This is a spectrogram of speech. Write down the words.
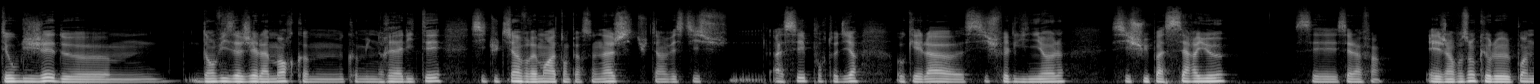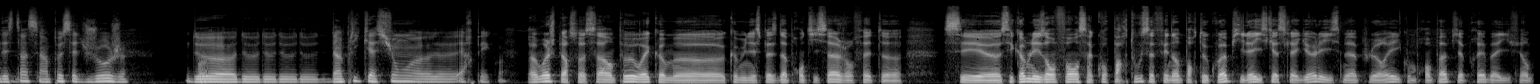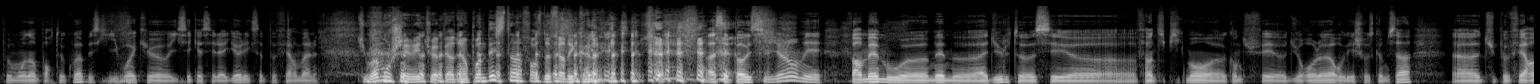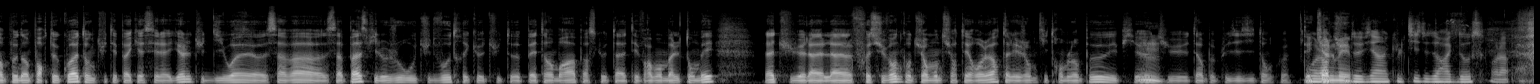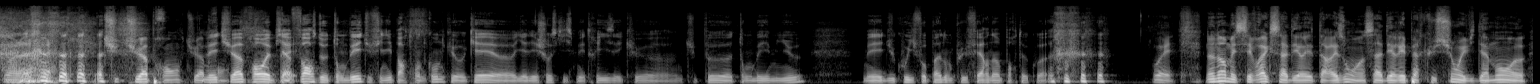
tu es obligé de d'envisager la mort comme, une réalité si tu tiens vraiment à ton personnage, si tu t'es investi assez pour te dire, ok là, euh, si je fais le guignol, si je suis pas sérieux, c'est la fin. Et j'ai l'impression que le point de destin, c'est un peu cette jauge de, euh, de- de- de- de- d'implication euh, RP. Quoi. Bah, moi, je perçois ça un peu ouais, comme, euh, comme une espèce d'apprentissage. En fait, Euh, c'est euh, c'est comme les enfants, ça court partout, ça fait n'importe quoi. Puis là, il se casse la gueule et il se met à pleurer, il comprend pas. Puis après, bah, il fait un peu moins n'importe quoi parce qu'il voit qu'il s'est cassé la gueule et que ça peut faire mal. Tu vois, mon chéri, tu as perdu un point de destin à force de faire des conneries. ah, c'est pas aussi violent, mais enfin même ou euh, même euh, adulte, c'est euh, enfin typiquement euh, quand tu fais euh, du roller ou des choses comme ça, euh, tu peux faire un peu n'importe quoi tant que tu t'es pas cassé la gueule, tu te dis ouais euh, ça va, euh, ça passe. Puis le jour où tu te vautres et que tu te pètes un bras parce que t'as- t'es vraiment mal tombé, là tu la, la fois suivante quand tu remontes sur tes rollers, t'as les jambes qui tremblent un peu et puis euh, Mm. tu es un peu plus hésitant quoi. T'es Ou alors calmé. tu deviens un cultiste de Rakdos. Voilà. Voilà. tu, tu apprends, tu apprends. Mais tu apprends et puis à force de tomber, tu finis par te rendre compte que ok, euh, il y a des choses qui se maîtrisent et que euh, tu peux tomber mieux. Mais du coup, il faut pas non plus faire n'importe quoi. Ouais. Non, non, mais c'est vrai que ça a des, t'as raison, hein, ça a des répercussions évidemment euh,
